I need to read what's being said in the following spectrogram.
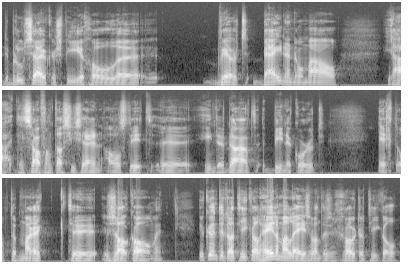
de bloedsuikerspiegel werd bijna normaal. Ja, dat zou fantastisch zijn als dit inderdaad binnenkort echt op de markt zal komen. U kunt het artikel helemaal lezen, want het is een groot artikel.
